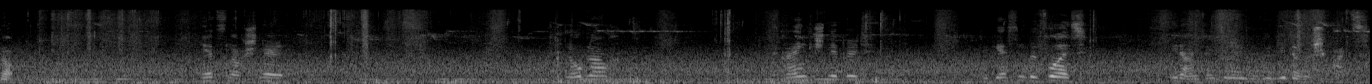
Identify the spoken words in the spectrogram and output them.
So. Jetzt noch schnell Knoblauch reingeschnippelt, gegessen, bevor es wieder anfängt zu wieder so schwarz.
